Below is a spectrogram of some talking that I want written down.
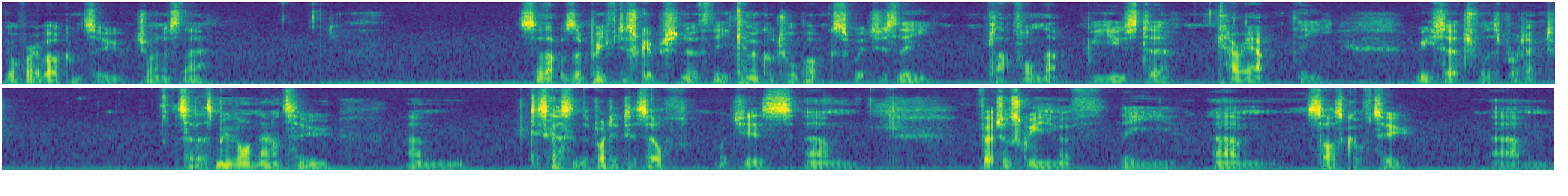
you're very welcome to join us there. So that was a brief description of the Chemical Toolbox, which is the platform that we use to carry out the research for this project. So let's move on now to um, discussing the project itself, which is um, virtual screening of the um, SARS-CoV-2 um,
